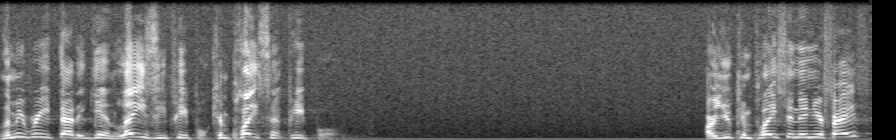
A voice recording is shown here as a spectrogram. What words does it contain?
Let me read that again. Lazy people, complacent people. Are you complacent in your faith?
